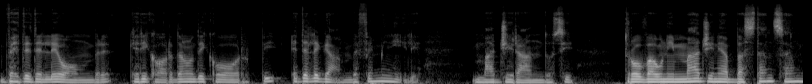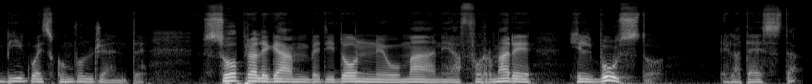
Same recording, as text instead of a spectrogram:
vede delle ombre che ricordano dei corpi e delle gambe femminili, ma girandosi trova un'immagine abbastanza ambigua e sconvolgente sopra le gambe di donne umane a formare il busto e la testa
